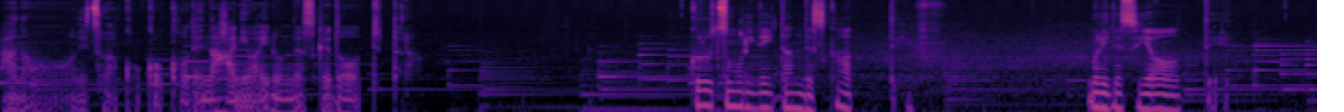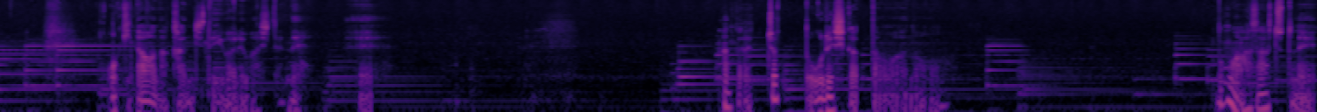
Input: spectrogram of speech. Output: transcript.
あのー、実はこここで那覇にはいるんですけどって言ったら来るつもりでいたんですか？っていう。無理ですよって沖縄な感じで言われましてね、えー、なんかちょっと嬉しかったのはあの僕も朝ちょっとね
